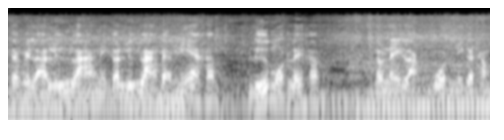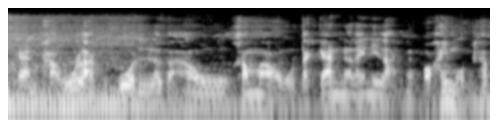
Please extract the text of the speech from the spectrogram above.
แต่เวลาลื้อล้างนี่ก็ลื้อล้างแบบนี้ครับลื้อหมดเลยครับ แล้วในหลักวนนี่ก็ทำการเผาหลักวนแล้วก็เอาขมเหลาตะกันอะไรในหลักออกให้หมดครับ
